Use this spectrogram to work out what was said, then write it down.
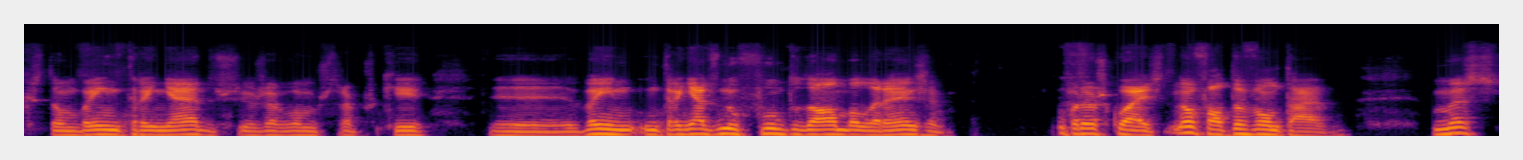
que estão bem entranhados, eu já vou mostrar porquê, eh, bem entranhados no fundo da alma laranja, para os quais não falta vontade mas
